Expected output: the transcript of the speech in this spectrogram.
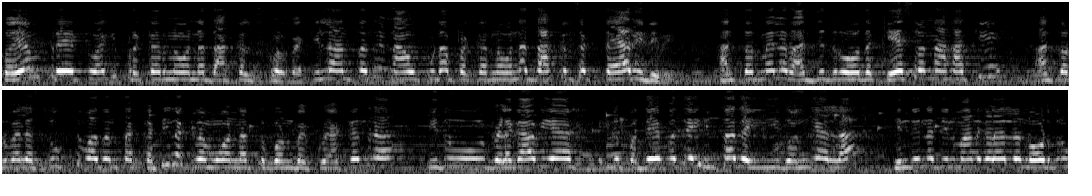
ಸ್ವಯಂ ಪ್ರೇರಿತವಾಗಿ ಪ್ರಕರಣವನ್ನ ದಾಖಲಿಸ್ಕೊಳ್ಬೇಕು. ಇಲ್ಲ ಅಂತಂದ್ರೆ ನಾವು ಕೂಡ ಪ್ರಕರಣವನ್ನ ದಾಖಲಿಸಕ್ ತಯಾರಿದ್ದೀವಿ. ಅಂಥವ್ರ ಮೇಲೆ ರಾಜ್ಯದ್ರೋಹದ ಕೇಸನ್ನ ಹಾಕಿ, ಅಂಥವ್ರ ಮೇಲೆ ಸೂಕ್ತವಾದಂತ ಕಠಿಣ ಕ್ರಮವನ್ನ ತಗೊಳ್ಬೇಕು ಯಾಕಂದ್ರೆ ಇದು ಬೆಳಗಾವಿಯ, ಇದು ಪದೇ ಪದೇ ಇಂಥದ್ದೇ. ಇದೊಂದೇ ಅಲ್ಲ, ಹಿಂದಿನ ದಿನಮಾನಗಳೆಲ್ಲ ನೋಡಿದ್ರು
